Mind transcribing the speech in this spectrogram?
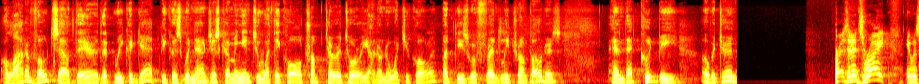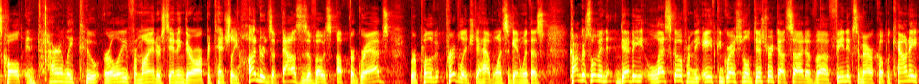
a lot of votes out there that we could get because we're now just coming into what they call Trump territory. I don't know what you call it, but these were friendly Trump voters. And that could be overturned. President's right. It was called entirely too early. From my understanding, there are potentially hundreds of thousands of votes up for grabs. We're privileged to have once again with us Congresswoman Debbie Lesko from the 8th Congressional District outside of uh, Phoenix, Maricopa County.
